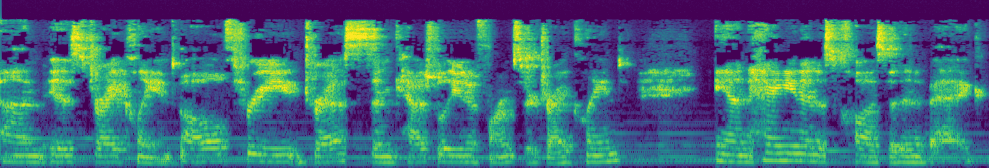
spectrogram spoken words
um, is dry cleaned. All three dress and casual uniforms are dry cleaned and hanging in his closet in a bag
